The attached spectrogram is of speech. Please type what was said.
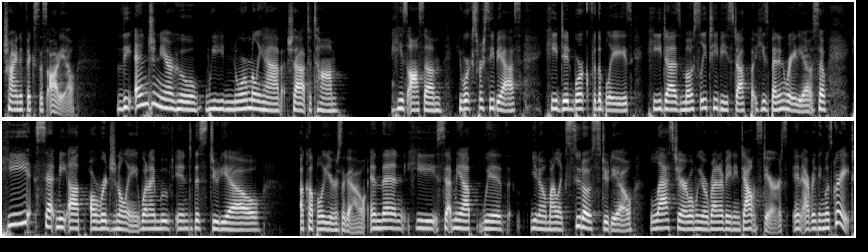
trying to fix this audio. The engineer who we normally have, shout out to Tom, he's awesome. He works for CBS. He did work for The Blaze. He does mostly TV stuff, but he's been in radio. So he set me up originally when I moved into the studio a couple years ago. And then he set me up with, you know, my like pseudo studio last year when we were renovating downstairs and everything was great.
